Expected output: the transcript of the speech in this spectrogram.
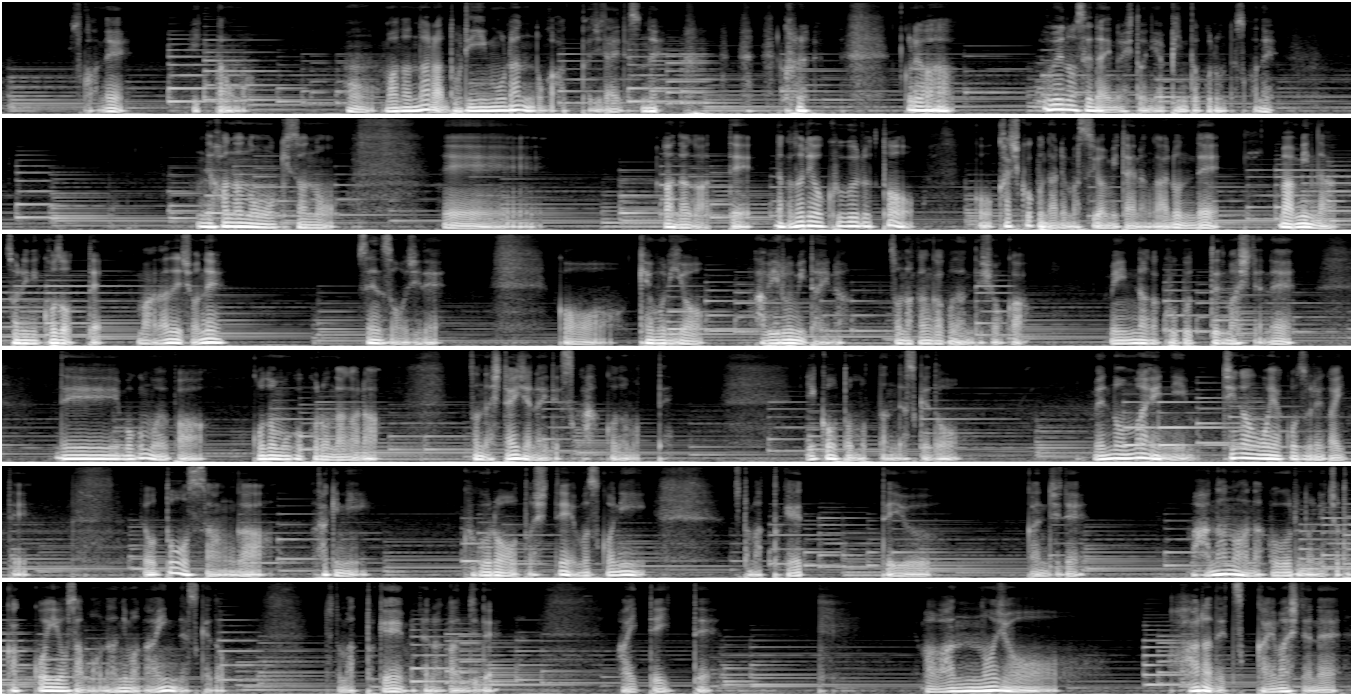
ですかね。行ったんは。うん。まだならドリームランドがあった時代ですね。これ、これは上の世代の人にはピンとくるんですかね。で、鼻の大きさの、えー、穴があって、なんかそれをくぐると、こう賢くなれますよみたいなのがあるんで、まあみんなそれにこぞって、まあなんでしょうね。浅草寺で、こう、煙を浴びるみたいな、そんな感覚なんでしょうか。みんながくぐってましてね。で、僕もやっぱ子供心ながら、そんなしたいじゃないですか、子供って。行こうと思ったんですけど、目の前に違う親子連れがいて、でお父さんが先にくぐろうとして息子に、ちょっと待っとけっていう感じで、まあ、鼻の穴くぐるのにちょっとかっこいい良さも何もないんですけど、ちょっと待っとけみたいな感じで入っていって、まあ、案の定、腹でつっかえましてね、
